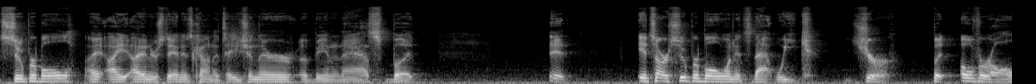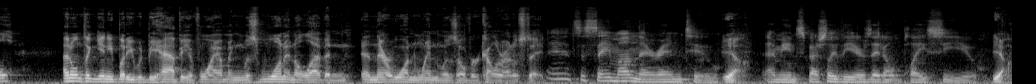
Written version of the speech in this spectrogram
Super Bowl, I, I, I understand his connotation there of being an ass, but it it's our Super Bowl when it's that week, sure. But overall, I don't think anybody would be happy if Wyoming was one and eleven and their one win was over Colorado State. And it's the same on their end too. Yeah, I mean, especially the years they don't play CU. yeah.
